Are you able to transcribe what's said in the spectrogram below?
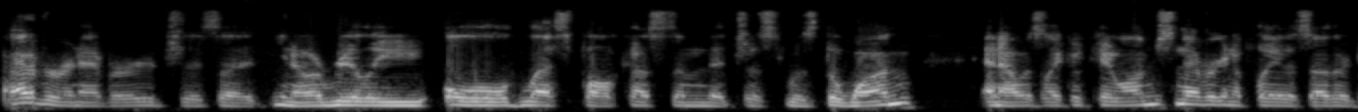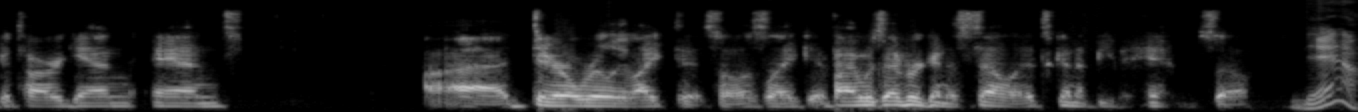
ever and ever, which is a, you know, a really old Les Paul custom that just was the one. And I was like, okay, well, I'm just never going to play this other guitar again. And uh, Daryl really liked it, so I was like, if I was ever going to sell it, it's going to be to him. So yeah.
